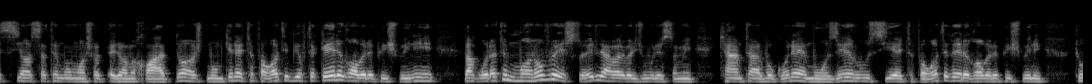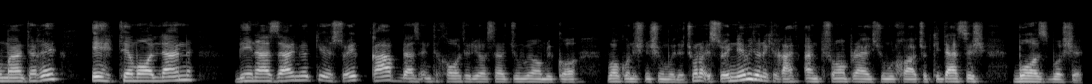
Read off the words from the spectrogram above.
سیاست مماشات ادامه خواهد داشت ممکن اتفاقاتی بیفته غیر قابل پیش بینی و قدرت مانور اسرائیل در برابر جمهوری اسلامی کمتر بکنه. موضع روسیه اتفاقات غیر قابل پیش بینی تو منطقه احتمالاً به نظر میاد که اسرائیل قبل از انتخابات ریاست جمهوری آمریکا واکنش نشون بده. چون اسرائیل نمی‌دونه که قطعا ترامپ رئیس جمهور خواهد شد که دستش باز باشه.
